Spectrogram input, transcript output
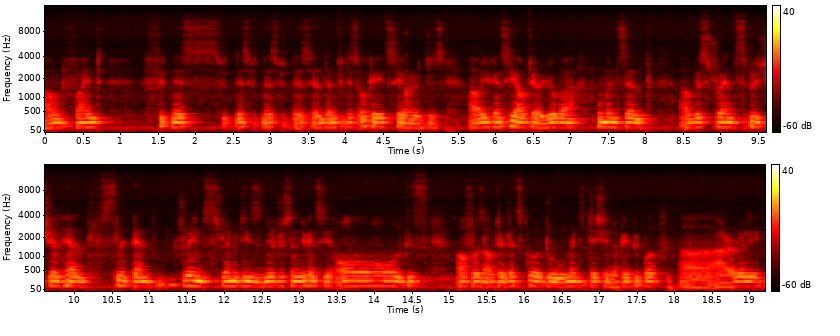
I want to find fitness fitness fitness fitness health and fitness. Okay it's here it is uh, you can see out here yoga women's health uh, strength spiritual health sleep and dreams remedies nutrition. You can see all these offers out there let's go to meditation okay? People uh, are really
